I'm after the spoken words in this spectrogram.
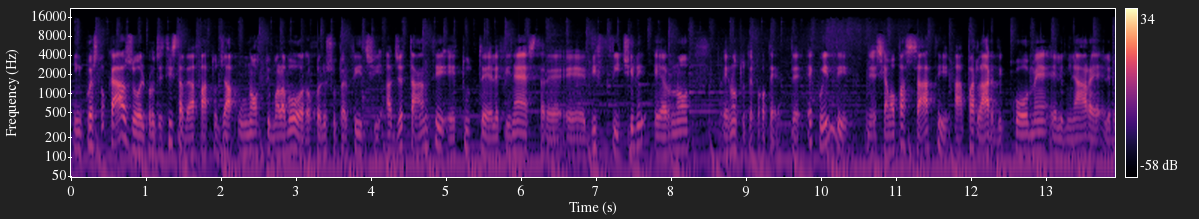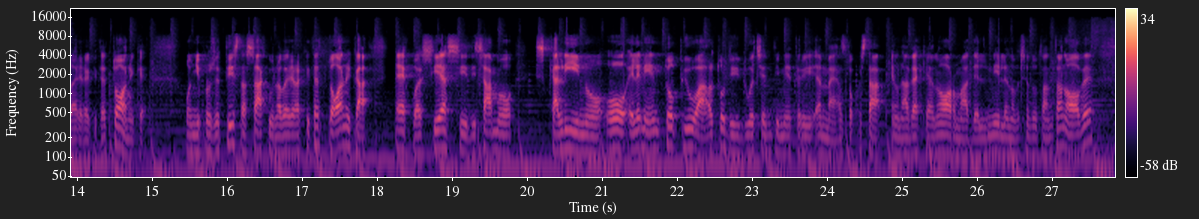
In questo caso il progettista aveva fatto già un ottimo lavoro con le superfici aggettanti e tutte le finestre eh, difficili erano, erano, tutte protette e quindi eh, siamo passati a parlare di come eliminare le barriere architettoniche. Ogni progettista sa che una barriera architettonica è qualsiasi diciamo scalino o elemento più alto di 2 cm. Questa è una vecchia norma del 1989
